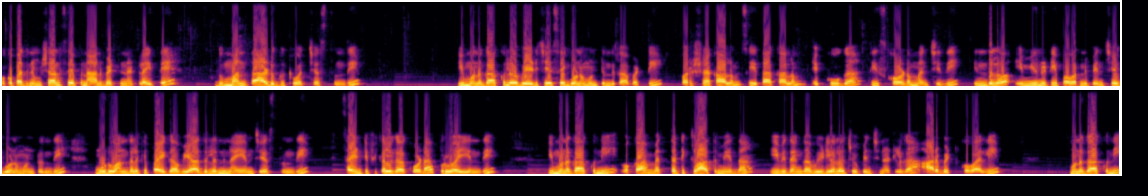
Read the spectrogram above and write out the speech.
ఒక పది నిమిషాల సేపు నానబెట్టినట్లయితే దుమ్మంతా అడుగుకి వచ్చేస్తుంది. ఈ మునగాకులో వేడి చేసే గుణం ఉంటుంది కాబట్టి వర్షాకాలం శీతాకాలం ఎక్కువగా తీసుకోవడం మంచిది. ఇందులో ఇమ్యూనిటీ పవర్ని పెంచే గుణం ఉంటుంది. మూడు వందలకి పైగా వ్యాధులను నయం చేస్తుంది. సైంటిఫికల్గా కూడా ప్రూవ్ అయ్యింది. ఈ మునగాకుని ఒక మెత్తటి క్లాత్ మీద ఈ విధంగా వీడియోలో చూపించినట్లుగా ఆరబెట్టుకోవాలి. మునగాకుని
